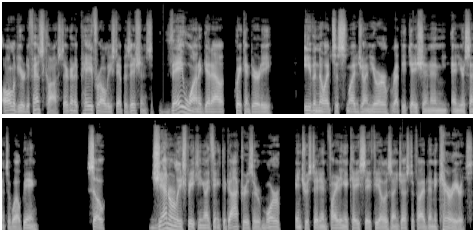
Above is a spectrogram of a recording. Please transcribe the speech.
all of your defense costs. They're going to pay for all these depositions. They want to get out quick and dirty even though it's a smudge on your reputation and, and your sense of well-being. So generally speaking, I think the doctors are more interested in fighting a case they feel is unjustified than the carriers,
